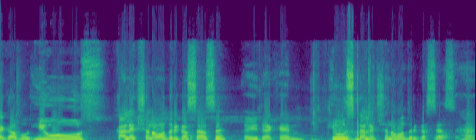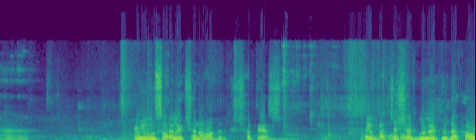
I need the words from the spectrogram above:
দেখাবো? হিউজ কালেকশন আমাদের কাছে আছে। এই দেখেন। হিউজ কালেকশন আমাদের কাছে আছে। হ্যাঁ হ্যাঁ হ্যাঁ। হিউজ কালেকশন আমাদের সাথে আছে। এই বাচ্চা শার্টগুলো একটু দেখাও।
